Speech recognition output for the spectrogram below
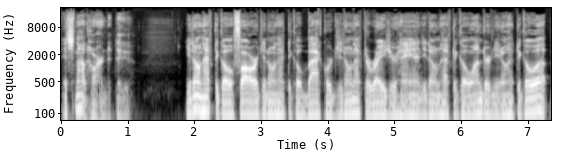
It's not hard to do. You don't have to go forward. You don't have to go backwards. You don't have to raise your hand. You don't have to go under. You don't have to go up.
